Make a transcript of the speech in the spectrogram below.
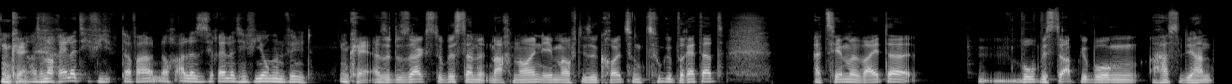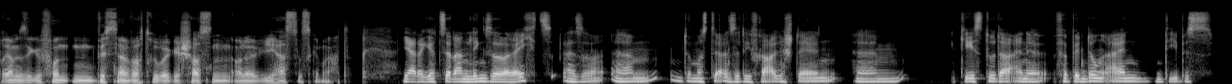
Okay. Also noch relativ, da war noch alles relativ jung und wild. Okay, also du sagst, du bist dann mit Mach 9 eben auf diese Kreuzung zugebrettert. Erzähl mal weiter, wo bist du abgebogen? Hast du die Handbremse gefunden? Bist du einfach drüber geschossen oder wie hast du es gemacht? Ja, da gibt's ja dann links oder rechts. Also ähm, du musst dir also die Frage stellen, ähm, gehst du da eine Verbindung ein, die bis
